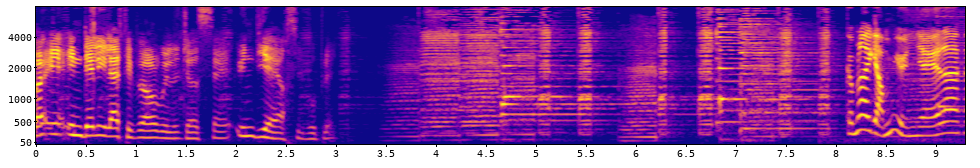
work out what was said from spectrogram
But in, daily life, people will just say une bière, s'il vous plaît. 咁咧飲完嘢咧，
